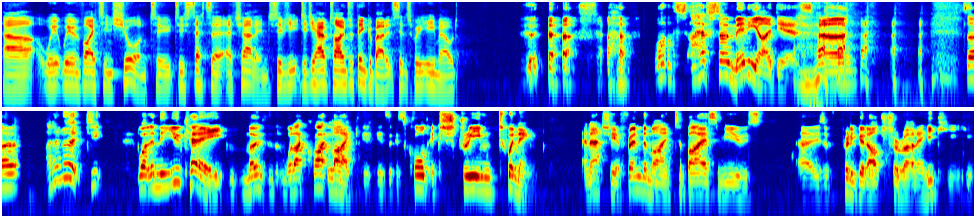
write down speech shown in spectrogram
we're, we're, inviting Sean to, to set a, a challenge. Did you, did you have time to think about it since we emailed? well, I have so many ideas. Um, so I don't know. Do you, well, in the UK, most, what I quite like is it's called extreme twinning. And actually, a friend of mine, Tobias Muse, uh, who's a pretty good ultra runner, he, he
